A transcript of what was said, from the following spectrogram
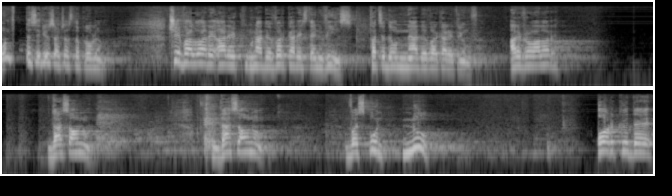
Pun foarte serios această problemă. Ce valoare are un adevăr care este învins față de un neadevăr care triumfă? Are vreo valoare? Da sau nu? Da sau nu? Vă spun, nu! Oricât de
